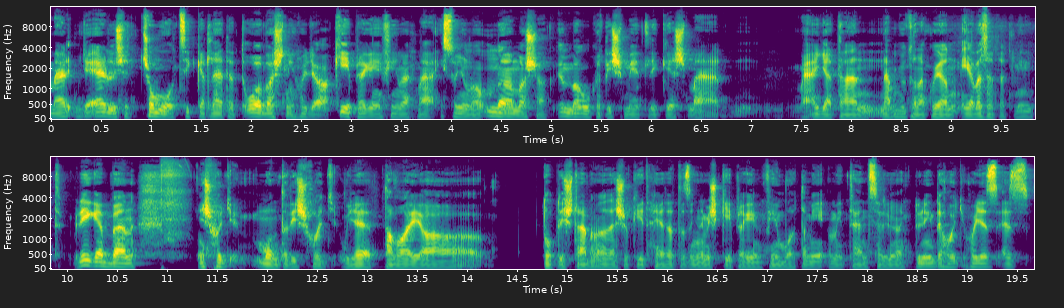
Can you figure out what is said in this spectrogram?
mert ugye erről is egy csomó cikket lehetett olvasni, hogy a képregényfilmek már iszonyúan unalmasak, önmagukat ismétlik, és már, már egyáltalán nem nyújtanak olyan élvezetet, mint régebben, és hogy mondtad is, hogy ugye tavaly a top listában az első két helyet az nem is képregényfilm volt, ami, ami rendszerűnek tűnik, de hogy, hogy ez, ez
